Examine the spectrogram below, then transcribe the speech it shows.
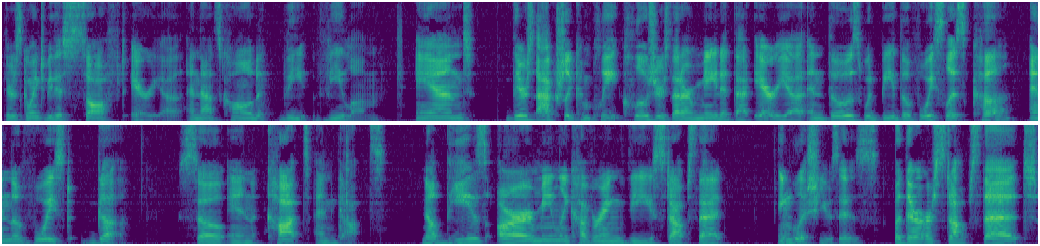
there's going to be this soft area, and that's called the velum. And there's actually complete closures that are made at that area, and those would be the voiceless k and the voiced g. So in cot and got. Now these are mainly covering the stops that English uses, but there are stops that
